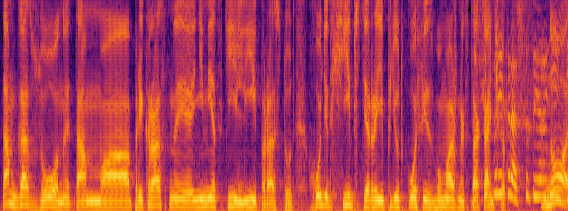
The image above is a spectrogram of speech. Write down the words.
Там газоны, там а, прекрасные немецкие липы растут. Ходят хипстеры и пьют кофе из бумажных стаканчиков. Да что ты Но,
